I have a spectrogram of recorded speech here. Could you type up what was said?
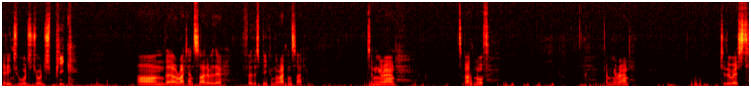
heading towards George Peak. On the right hand side over there furthest peak on the right hand side. Turning around it's about north. Coming around to the west.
